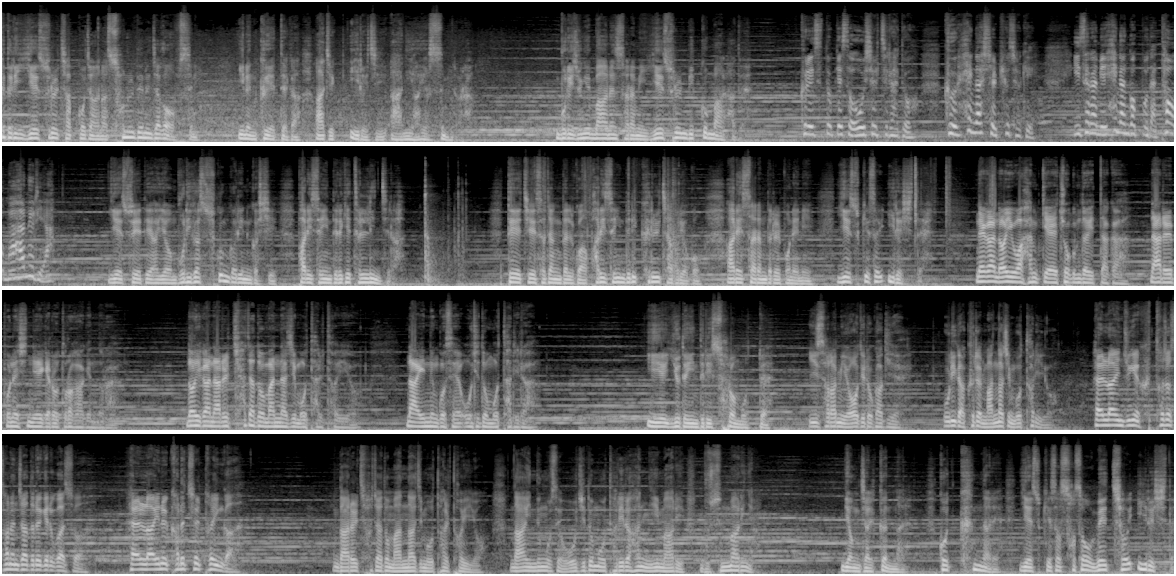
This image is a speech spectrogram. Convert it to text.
그들이 예수를 잡고자 하나 손을 대는 자가 없으니 이는 그의 때가 아직 이르지 아니하였음이로라. 무리 중에 많은 사람이 예수를 믿고 말하되 그리스도께서 오실지라도 그 행하실 표적이 이 사람이 행한 것보다 더 많으리야 예수에 대하여 무리가 수군거리는 것이 바리새인들에게 들린지라. 대제사장들과 바리새인들이 그를 잡으려고 아랫 사람들을 보내니 예수께서 이르시되 내가 너희와 함께 조금 더 있다가 나를 보내신 이에게로 돌아가겠노라. 너희가 나를 찾아도 만나지 못할 터이요 나 있는 곳에 오지도 못하리라. 이에 유대인들이 서로 못돼 이 사람이 어디로 가기에 우리가 그를 만나지 못하리요. 헬라인 중에 흩어져 사는 자들에게로 가서 헬라인을 가르칠 터인가? 나를 찾아도 만나지 못할 터이요 나 있는 곳에 오지도 못하리라 한 이 말이 무슨 말이냐 명절 끝날 곧 큰 날에 예수께서 서서 외쳐 이르시되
